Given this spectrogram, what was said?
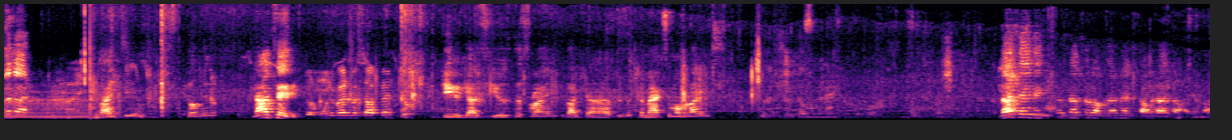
بنر 19 kilometer نعم سيدي ترموني بهالمسافه أنتم؟ Do you guys use this range, like uh, the- the maximum range? لا سيدي بنفس الوقت لما تستعملها هنا.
